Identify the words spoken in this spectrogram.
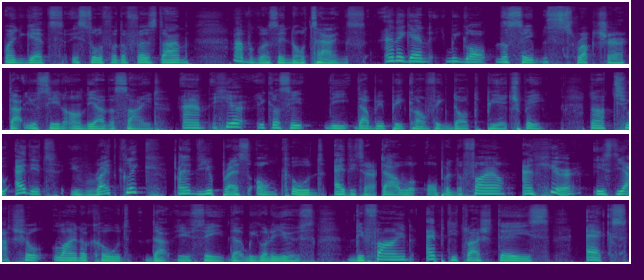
when you get installed for the first time. I'm going to say no thanks. And again, we got the same structure that you've seen on the other side. And here you can see the wp-config.php. Now to edit, you right click and you press on code editor. That will open the file. And here is the actual line of code that you see that we're going to use. Define empty trash days X.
